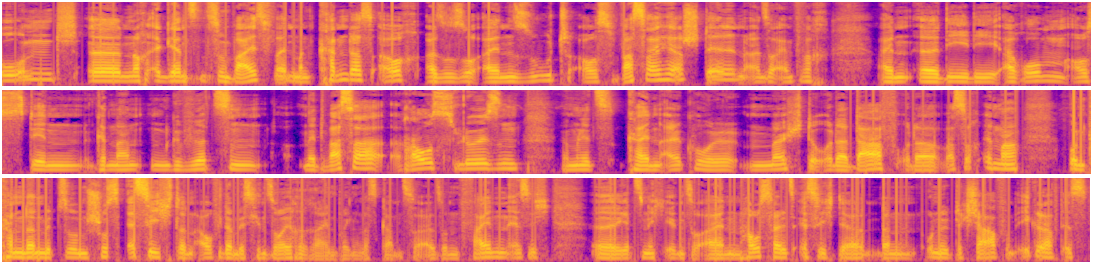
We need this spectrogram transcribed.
Und äh, noch ergänzend zum Weißwein, man kann das auch, also so einen Sud aus Wasser herstellen, also einfach ein, äh, die, die Aromen aus den genannten Gewürzen mit Wasser rauslösen, wenn man jetzt keinen Alkohol möchte oder darf oder was auch immer und kann dann mit so einem Schuss Essig dann auch wieder ein bisschen Säure reinbringen, das Ganze. Also einen feinen Essig, äh, jetzt nicht irgend so einen Haushaltsessig, der dann unnötig scharf und ekelhaft ist,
